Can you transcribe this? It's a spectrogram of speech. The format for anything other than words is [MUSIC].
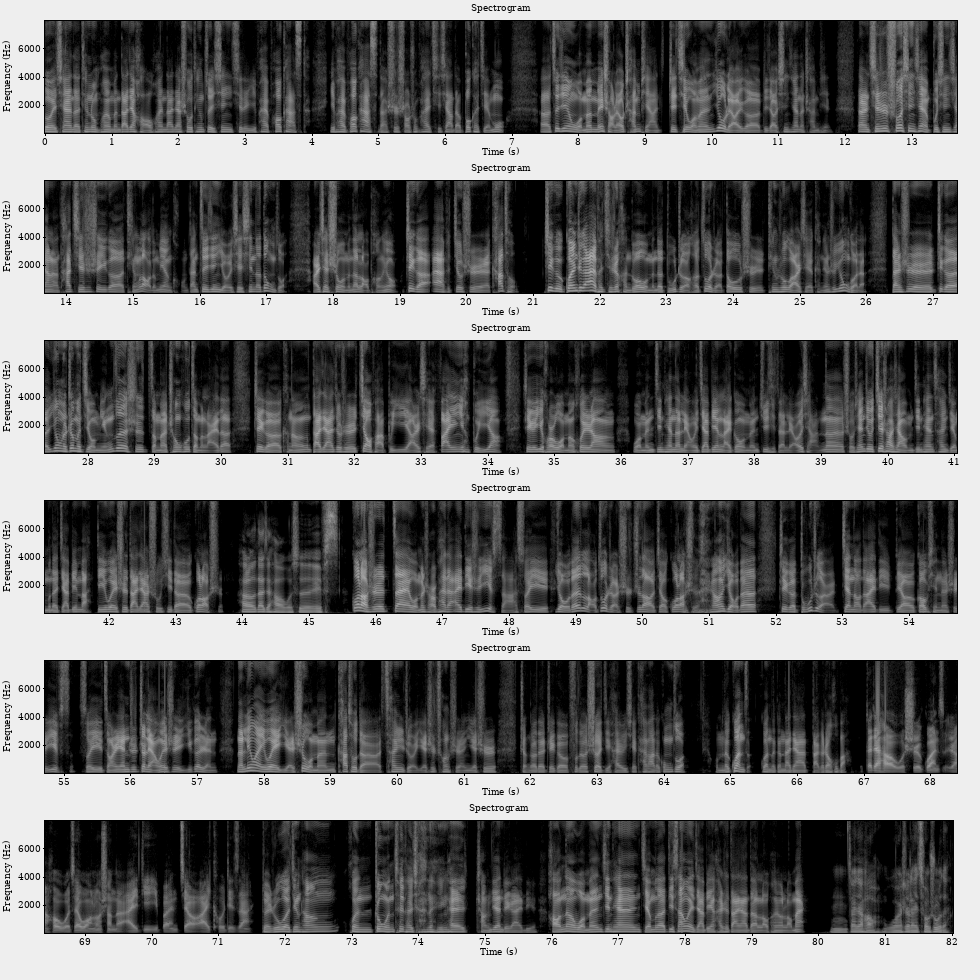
各位亲爱的听众朋友们，大家好，欢迎大家收听最新一期的一派 Podcast。一派 Podcast 是少数派旗下的播客节目。呃，最近我们没少聊产品啊，这期我们又聊一个比较新鲜的产品。但是其实说新鲜也不新鲜了，它其实是一个挺老的面孔，但最近有一些新的动作，而且是我们的老朋友。这个 App 就是 Cato。这个关于这个 app，其实很多我们的读者和作者都是听说过，而且肯定是用过的。但是这个用了这么久，名字是怎么称呼、怎么来的？这个可能大家就是叫法不一，而且发音也不一样。这个一会儿我们会让我们今天的两位嘉宾来跟我们具体的聊一下。那首先就介绍一下我们今天参与节目的嘉宾吧。第一位是大家熟悉的郭老师。Hello，大家好，我是 Ifs。郭老师在我们少数派的 ID 是 Ifs 啊，所以有的老作者是知道叫郭老师的，然后有的这个读者见到的 ID 比较高频的是 Ifs，所以总而言之，这两位是一个人。那另外一位也是我们 c a t o 的参与者，也是创始人，也是整个的这个负责设计还有一些开发的工作。我们的罐子，罐子跟大家打个招呼吧。大家好，我是罐子，然后我在网络上的 ID 一般叫 iCo Design。对，如果经常混中文推特圈的，应该常见这个 ID。好，那我们今天节目的第三位嘉宾还是大家的老朋友老麦。嗯，大家好，我是来凑数的。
